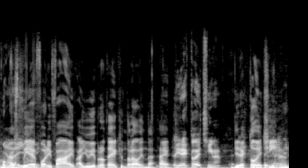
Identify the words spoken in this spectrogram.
con SPF UV. 45, a UV Protection, toda la venda. ¿sabes? Directo de China. Directo de China.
